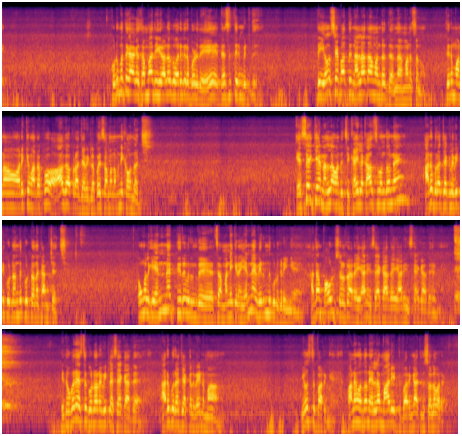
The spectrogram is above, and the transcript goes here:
குடும்பத்துக்காக சம்பாதிக்கிற அளவுக்கு வருகிற பொழுது திசை திரும்பிடுது. இது யோசையை பார்த்து நல்லா தான் வந்தது அந்த மனுஷனும். திருமணம் வரைக்கும் வர்றப்போ ஆகாப் ராஜா வீட்டில் போய் சம்மந்தம் பண்ணி கவுந்தாச்சு. எஸ்ஐக்கே நல்லா வந்துச்சு. கையில் காசு வந்தோடனே அரபு ராஜாக்களை வீட்டுக்கு கூட்டு வந்து கூட்டு வந்து காமிச்சாச்சு. உங்களுக்கு என்ன திரு விருந்து ச- மன்னிக்கிறேன் என்ன விருந்து கொடுக்குறீங்க? அதான் பவுல் சொல்கிறாரு யாரையும் சேர்க்காத யாரையும் சேர்க்காதன்னு. இந்த உபதேசத்துக்கு கொண்டு வர வீட்டில் சேர்க்காத. அரபு ராஜாக்கள் வேணுமா? யோசித்து பாருங்கள் பணம் வந்தோன்னே எல்லாம் மாறிடுது பாருங்கள் அதுக்கு சொல்ல வரேன்.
